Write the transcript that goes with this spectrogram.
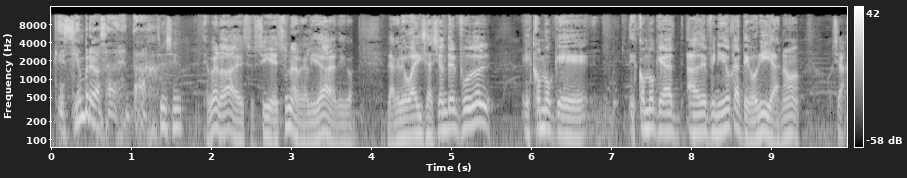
que siempre vas a desventaja. Sí, sí. Es verdad, eso sí, es una realidad, digo. La globalización del fútbol es como que es como que ha, ha definido categorías, ¿no? O sea,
